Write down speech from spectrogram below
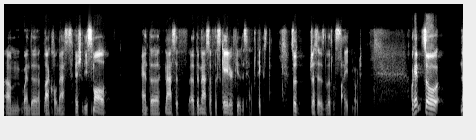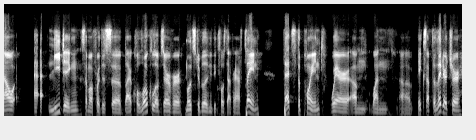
um, when the black hole mass is sufficiently small and the massive uh, the mass of the scalar field is held fixed. So just as a little side note. Okay, so now uh, needing somehow for this uh, black hole local observer mode stability in the closed upper half plane, that's the point where um, one uh, picks up the literature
